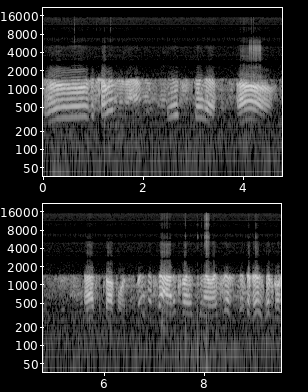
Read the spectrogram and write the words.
Oh, is it coming? It's going to, oh, that's a tough one. Pretty good shot. It's like, you know, it's just, just a very difficult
